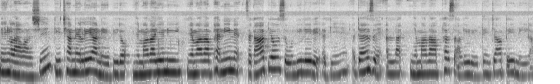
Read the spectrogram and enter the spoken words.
မင်္ဂလာပါရှင်ဒီ channel လေးကနေပြီးတော့မြန်မာသားရင်းနှီးမြန်မာသားဖန်နီးနဲ့စကားပြောဆိုနည်းလေးတွေအပြင်အတန်းစဉ်အလိုက်မြန်မာသားဖတ်စာလေးတွေသင်ကြားပေးနေတာ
